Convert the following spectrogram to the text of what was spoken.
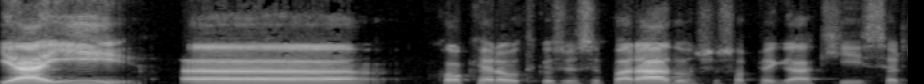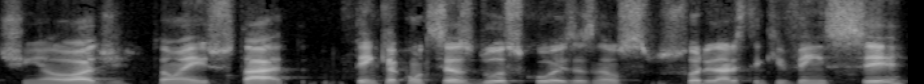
E aí, uh, qual que era a outra que eu tinha separado? Deixa eu só pegar aqui certinho a odd. Então é isso, tá? Tem que acontecer as duas coisas, né? Os, os têm que vencer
